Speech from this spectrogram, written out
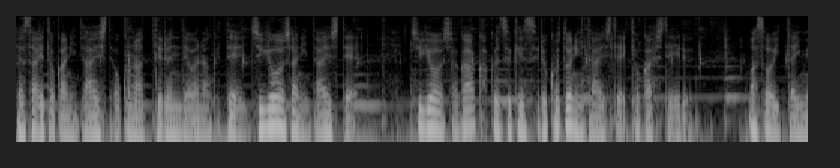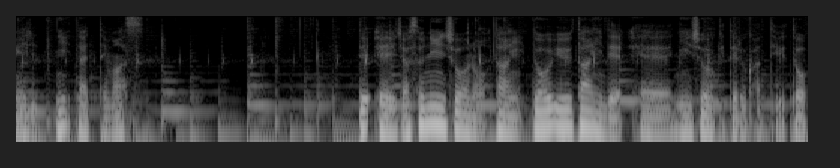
野菜とかに対して行ってるんではなくて事業者に対して事業者が格付けすることに対して許可している、まあ、そういったイメージになってます。で、えー、ジャス認証の単位どういう単位で、えー、認証を受けてるかっていうと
